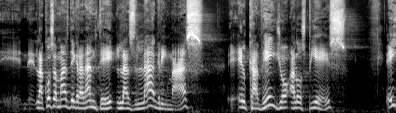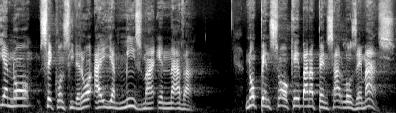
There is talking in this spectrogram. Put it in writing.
eh, la cosa más degradante, las lágrimas, el cabello a los pies, ella no se consideró a ella misma en nada no pensó qué van a pensar los demás.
